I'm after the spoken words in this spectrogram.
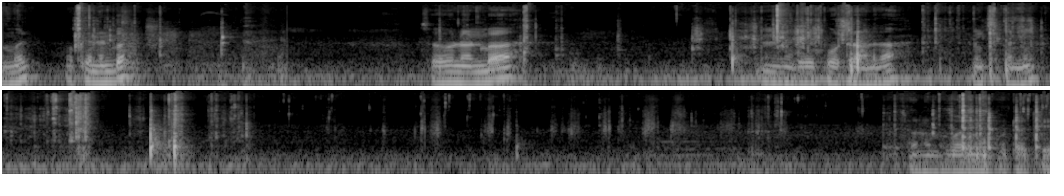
எம்எல். ஓகே நண்பா. ஸோ நண்பா இதே போட்டுறாங்க தான் மிக்ஸ் பண்ணி. ஸோ நம்ம பாருங்க போட்டாச்சு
